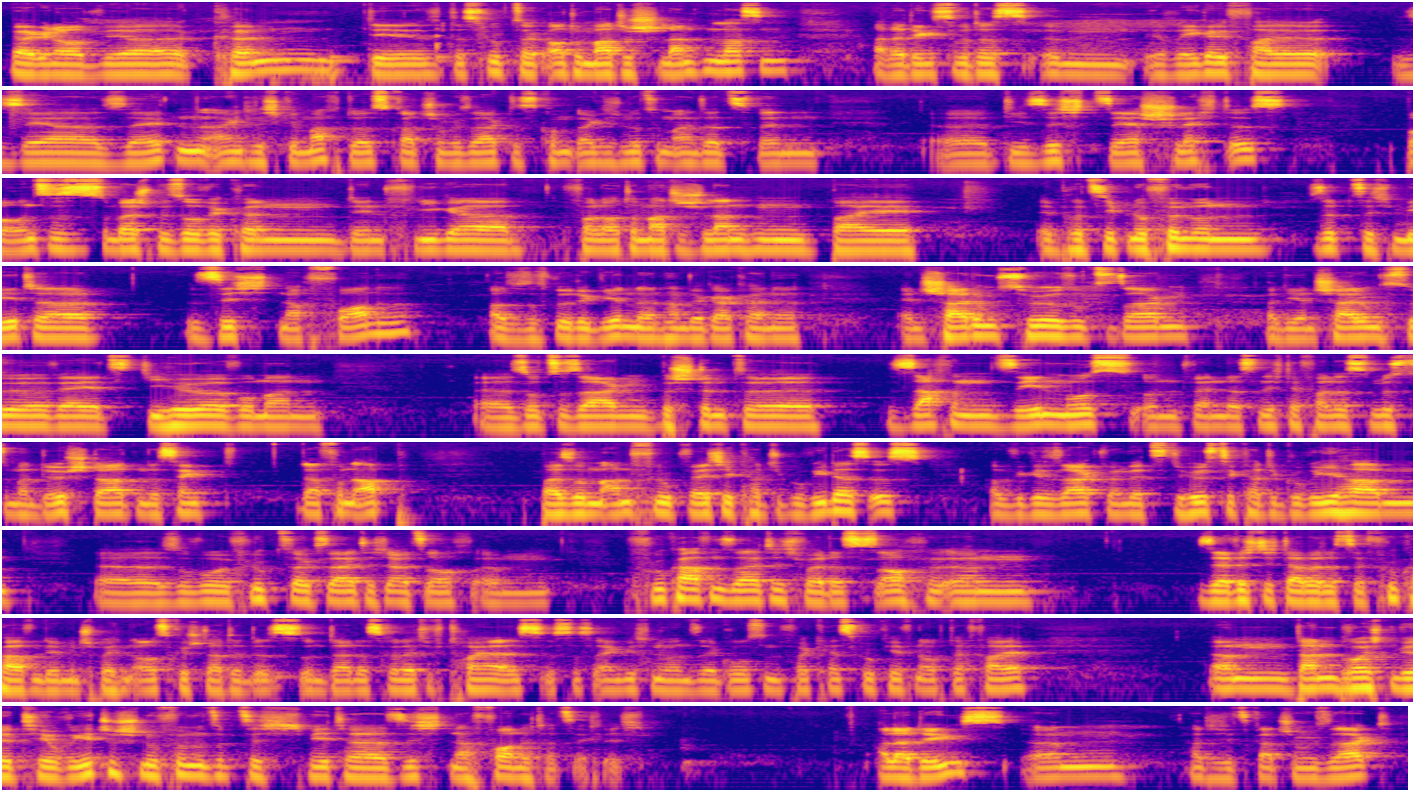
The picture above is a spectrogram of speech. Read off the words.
Ja, genau. Wir können die, das Flugzeug automatisch landen lassen. Allerdings wird das im Regelfall sehr selten eigentlich gemacht. Du hast gerade schon gesagt, es kommt eigentlich nur zum Einsatz, wenn äh, die Sicht sehr schlecht ist. Bei uns ist es zum Beispiel so, wir können den Flieger vollautomatisch landen bei im Prinzip nur 75 Meter Sicht nach vorne. Also das würde gehen, dann haben wir gar keine Entscheidungshöhe sozusagen, weil die Entscheidungshöhe wäre jetzt die Höhe, wo man äh, sozusagen bestimmte Sachen sehen muss und wenn das nicht der Fall ist, müsste man durchstarten. Das hängt davon ab, bei so einem Anflug, welche Kategorie das ist. Aber wie gesagt, wenn wir jetzt die höchste Kategorie haben, äh, sowohl flugzeugseitig als auch ähm, flughafenseitig, weil das ist auch ähm, sehr wichtig dabei, dass der Flughafen dementsprechend ausgestattet ist. Und da das relativ teuer ist, ist das eigentlich nur an sehr großen Verkehrsflughäfen auch der Fall. Ähm, dann bräuchten wir theoretisch nur 75 Meter Sicht nach vorne tatsächlich. Allerdings, ähm, hatte ich jetzt gerade schon gesagt,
